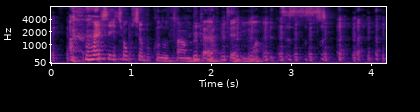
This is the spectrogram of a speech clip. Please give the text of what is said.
her şeyi çok çabuk unutan bir karakterim vardır.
